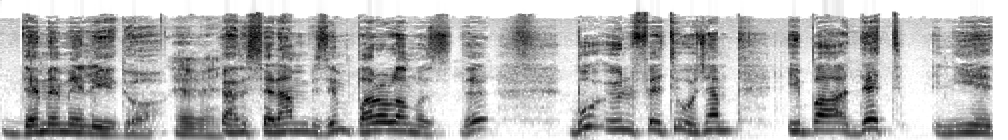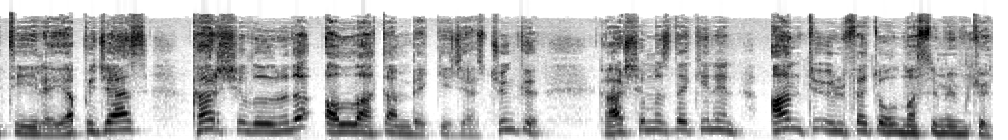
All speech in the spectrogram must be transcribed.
dememeliydi o. Evet. Yani selam bizim parolamızdı. Bu ülfeti hocam ibadet niyetiyle yapacağız. Karşılığını da Allah'tan bekleyeceğiz. Çünkü karşımızdakinin anti ülfet olması mümkün.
